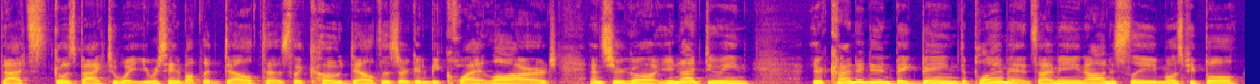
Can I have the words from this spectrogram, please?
that goes back to what you were saying about the deltas. The code deltas are going to be quite large, and so you're going, you're not doing you're kind of doing big bang deployments. I mean, honestly, most people,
